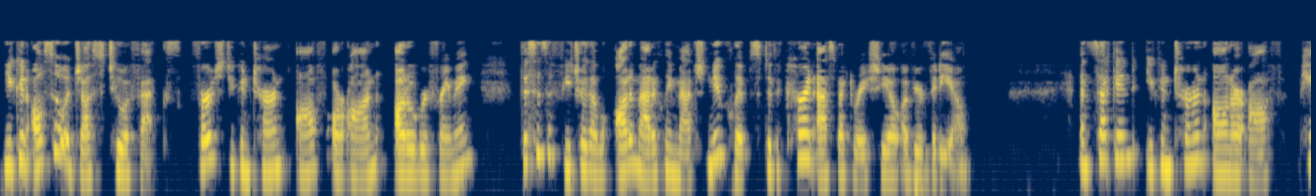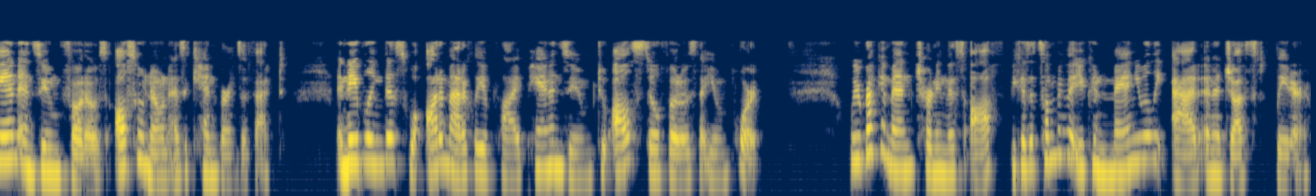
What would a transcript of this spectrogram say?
You can also adjust two effects. First, you can turn off or on auto reframing. This is a feature that will automatically match new clips to the current aspect ratio of your video. And second, you can turn on or off pan and zoom photos, also known as a Ken Burns effect. Enabling this will automatically apply pan and zoom to all still photos that you import. We recommend turning this off because it's something that you can manually add and adjust later.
